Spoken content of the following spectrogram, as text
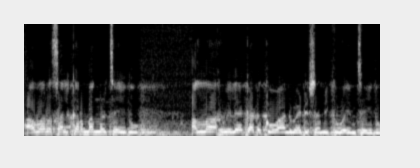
അവർ സൽക്കർമ്മങ്ങൾ ചെയ്തു. അള്ളാഹുവിലേക്ക് അടുക്കുവാൻ വേണ്ടി ശ്രമിക്കുകയും ചെയ്തു.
